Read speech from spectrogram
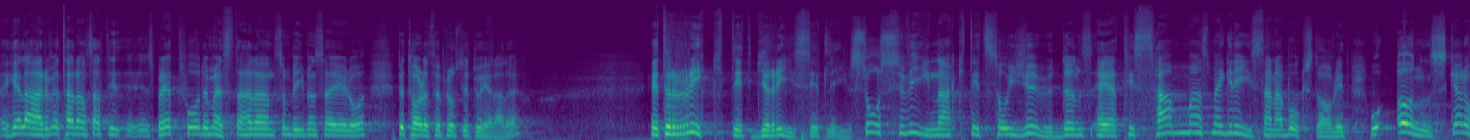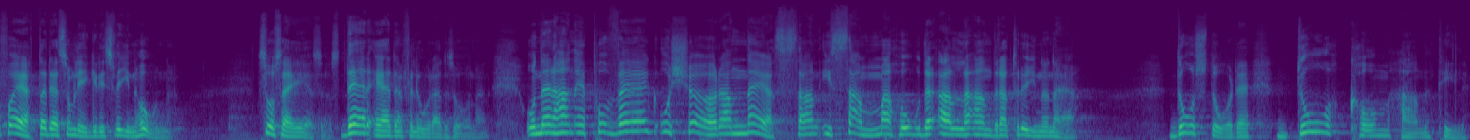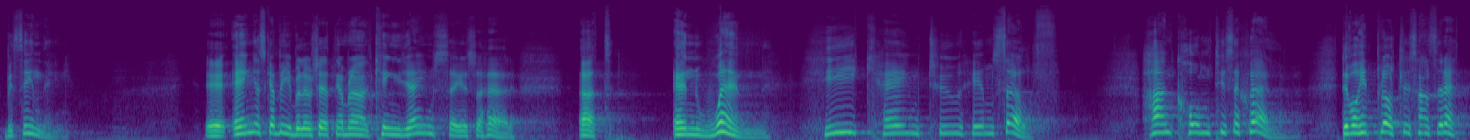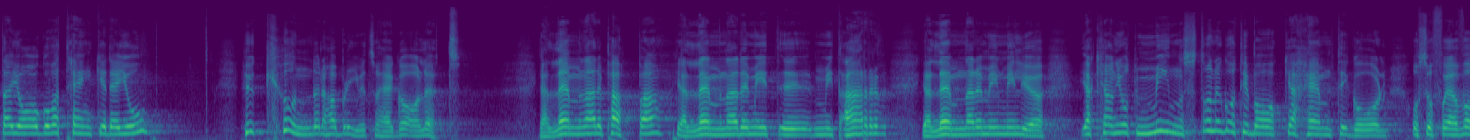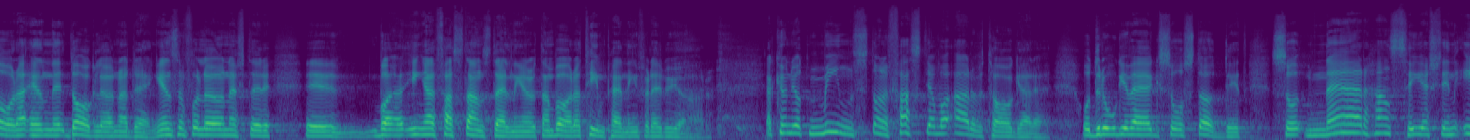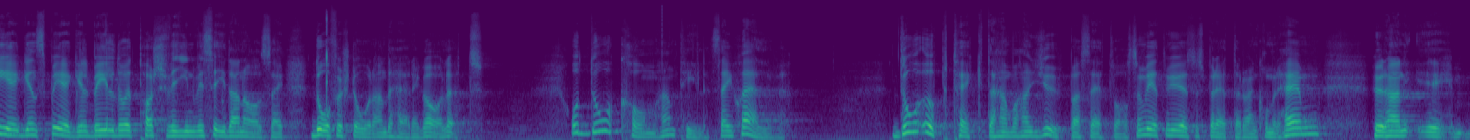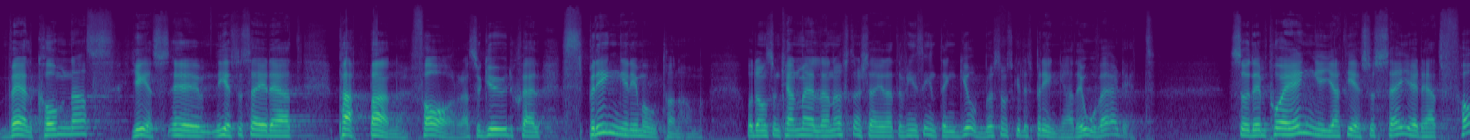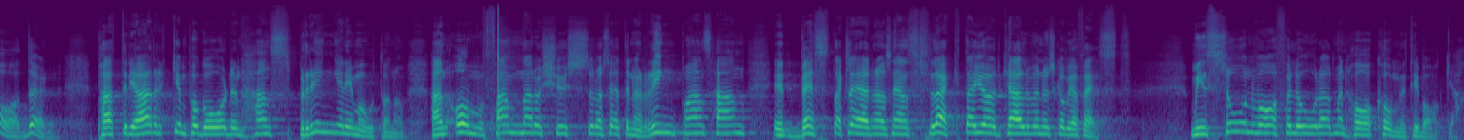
hela arvet hade han satt sprätt på, det mesta hade han, som Bibeln säger då, betalat för prostituerade. Ett riktigt grisigt liv, så svinaktigt så judens är tillsammans med grisarna bokstavligt och önskar att få äta det som ligger i svinhorn. Så säger Jesus. Där är den förlorade sonen. Och när han är på väg att köra näsan i samma ho där alla andra trynen är, då står det, då kom han till besinning. Eh, engelska bibelöversättningar, bland annat King James, säger så här, att And when he came to himself. Han kom till sig själv. Det var helt plötsligt hans rätta jag. Och vad tänker det? Jo, hur kunde det ha blivit så här galet? Jag lämnade pappa, jag lämnade mitt, eh, mitt arv, jag lämnade min miljö. Jag kan ju åtminstone gå tillbaka hem till gården och så får jag vara en eh, daglönardräng. En som får lön efter, eh, bara, inga fasta anställningar utan bara timpenning för det du gör. Jag kunde åtminstone, fast jag var arvtagare och drog iväg så stöddigt, så när han ser sin egen spegelbild och ett par svin vid sidan av sig, då förstår han det här är galet. Och då kom han till sig själv. Då upptäckte han vad han djupast sett var. Sen vet vi hur Jesus berättar hur han kommer hem hur han eh, välkomnas. Jesus, eh, Jesus säger det att pappan, far, alltså Gud själv, springer emot honom. Och de som kan Mellanöstern säger att det finns inte en gubbe som skulle springa, det är ovärdigt. Så det är en poäng i att Jesus säger det att Fadern, patriarken på gården, han springer emot honom. Han omfamnar och kysser och sätter en ring på hans hand, de bästa kläderna och säger slakta gödkalven, nu ska vi ha fest. Min son var förlorad men har kommit tillbaka.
